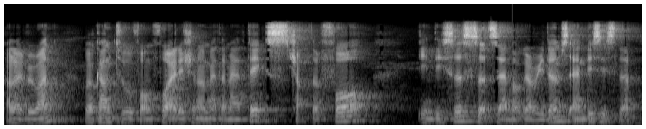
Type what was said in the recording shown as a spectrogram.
Hello everyone, welcome to Form 4 Additional Mathematics, Chapter 4, Indices, Surds and Logarithms and this is the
